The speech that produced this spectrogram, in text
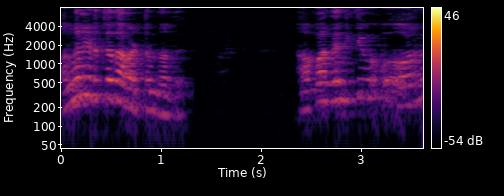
അങ്ങനെ എടുത്തതാ പെട്ടെന്ന് അത് അപ്പൊ അതെനിക്ക് ഓർമ്മ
